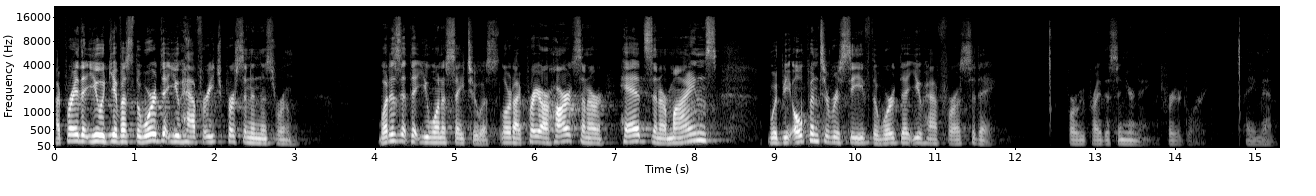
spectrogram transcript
I pray that you would give us the word that you have for each person in this room. What is it that you want to say to us? Lord, I pray our hearts and our heads and our minds would be open to receive the word that you have for us today. For we pray this in your name and for your glory. Amen.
